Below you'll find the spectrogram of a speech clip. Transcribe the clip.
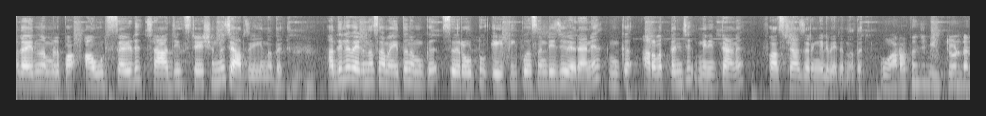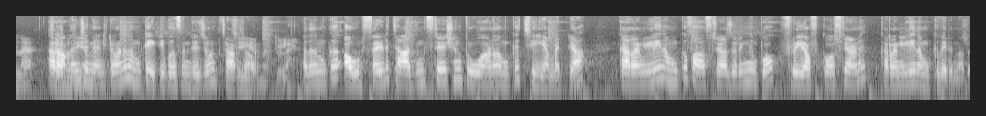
അതായത് നമ്മളിപ്പോൾ ഔട്ട് സൈഡ് ചാർജിങ് സ്റ്റേഷനിൽ ചാർജ് ചെയ്യുന്നത്. അതിൽ വരുന്ന സമയത്ത് നമുക്ക് സീറോ ടു എയ്റ്റി പെർസെന്റേജ് വരാൻ നമുക്ക് അറുപത്തഞ്ച് മിനിറ്റ് ആണ് ഫാസ്റ്റ് ചാർജറിങ്ങിൽ വരുന്നത്. അറുപത്തഞ്ച് മിനിറ്റ് കൊണ്ട് തന്നെ അറുപത്തഞ്ച് മിനിറ്റ് കൊണ്ട് നമുക്ക് എയ്റ്റി പെർസെന്റേജോളം ചാർജ് ചെയ്യാൻ പറ്റും അത് നമുക്ക് ഔട്ട് സൈഡ് ചാർജിങ് സ്റ്റേഷൻ ത്രൂ ആണ് നമുക്ക് ചെയ്യാൻ പറ്റുക. കറന്റ്ലി നമുക്ക് ഫാസ്റ്റ് ചാർജറിങ് ഇപ്പോൾ ഫ്രീ ഓഫ് കോസ്റ്റ് ആണ് കറന്റ്ലി നമുക്ക് വരുന്നത്.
